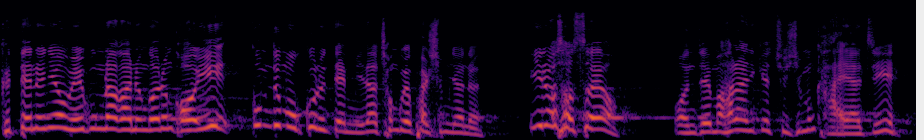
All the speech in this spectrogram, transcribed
그때는요 외국 나가는 거는 거의 꿈도 못 꾸는 때입니다. 1980년은 일어섰어요. 언제 뭐 하나님께 주시면 가야지.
